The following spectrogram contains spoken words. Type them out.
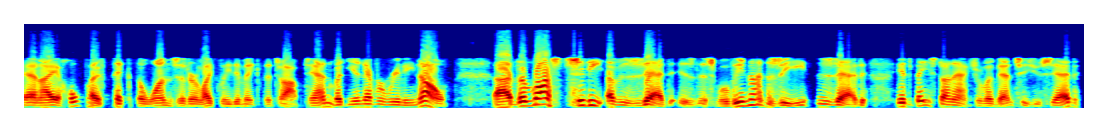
and I hope I've picked the ones that are likely to make the top ten, but you never really know. Uh, the Lost City of Zed is this movie, not Z, Zed. It's based on actual events, as you said.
